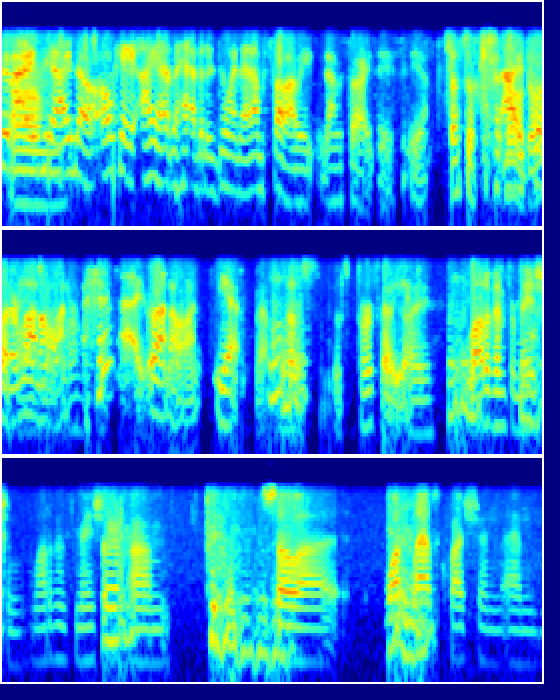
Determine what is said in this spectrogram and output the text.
Did I? Um, yeah, I know. Okay, I have a habit of doing that. I'm sorry. I'm sorry, Dave. Yeah. That's okay. No, I sort of run on. I run on. Yeah. No, Mhm. That's that's perfect. So, yeah. I, Mhm. A lot of information. A lot of information. Mhm. Um, so uh, one Mhm. last question, and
